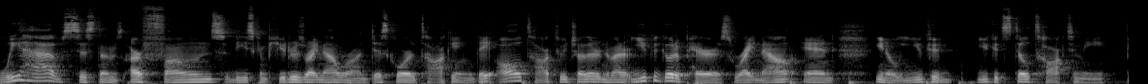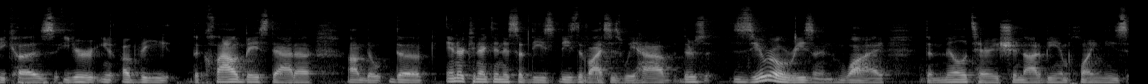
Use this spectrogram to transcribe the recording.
we have systems our phones these computers right now we're on discord talking. They all talk to each other no matter you could go to paris right now and you know you could you could still talk to me because you're you know, of the the cloud based data um, the the interconnectedness of these these devices we have. There's zero reason why the military should not be employing these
